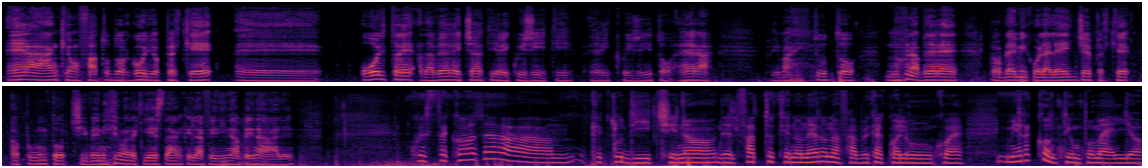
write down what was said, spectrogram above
era anche un fatto d'orgoglio perché eh, oltre ad avere certi requisiti, il requisito era prima di tutto non avere problemi con la legge perché appunto ci veniva richiesta anche la fedina penale. Questa cosa mm, che tu dici, no? del fatto che non era una fabbrica qualunque, mi racconti un po' meglio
